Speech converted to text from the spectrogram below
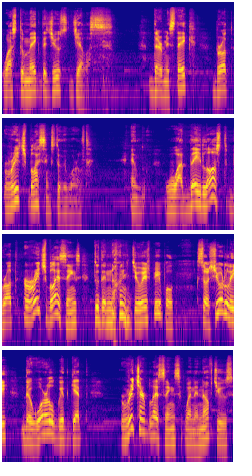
was to make the Jews jealous. Their mistake brought rich blessings to the world. And what they lost brought rich blessings to the non Jewish people. So surely the world would get richer blessings when enough Jews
